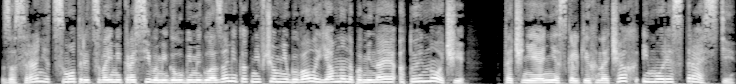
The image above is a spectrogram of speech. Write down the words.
Засранец смотрит своими красивыми голубыми глазами, как ни в чем не бывало, явно напоминая о той ночи, точнее, о нескольких ночах и море страсти.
